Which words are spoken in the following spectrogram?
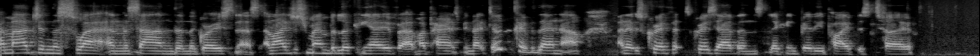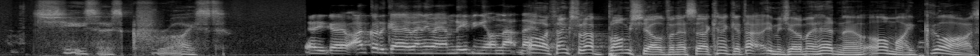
imagine the sweat and the sand and the grossness. And I just remember looking over at my parents being like, don't look over there now. And it was Chris, Chris Evans licking Billie Piper's toe. Jesus Christ! There you go. I've got to go anyway. I'm leaving you on that note. Oh, thanks for that bombshell, Vanessa. I can't get that image out of my head now. Oh my God.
